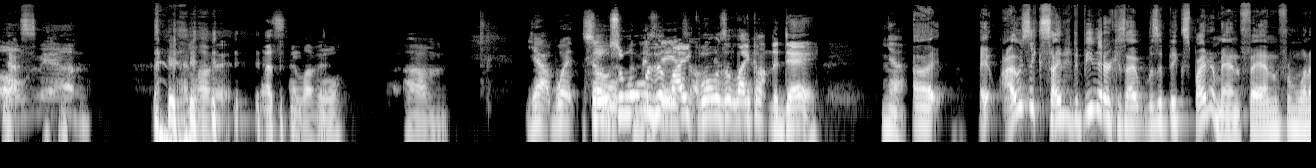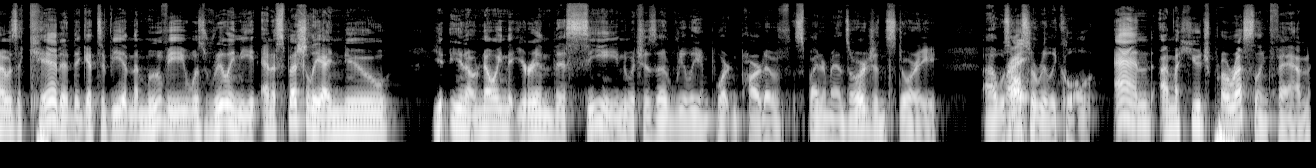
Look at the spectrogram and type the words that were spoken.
Oh Yes. man. I love it. That's I love it. Um yeah, what So so so, what was it like? itself- What was it like on the day? Yeah. Uh, I, I was excited to be there because I was a big Spider-Man fan from when I was a kid, and to get to be in the movie was really neat. And especially, I knew, you, you know, knowing that you're in this scene, which is a really important part of Spider-Man's origin story, uh, was Right. also really cool. And I'm a huge pro wrestling fan,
